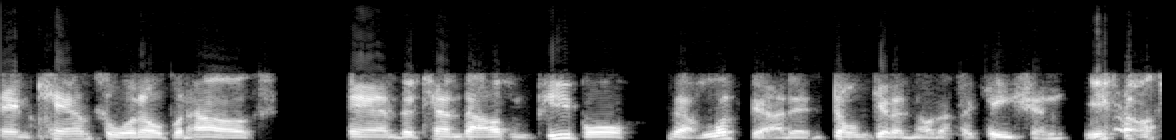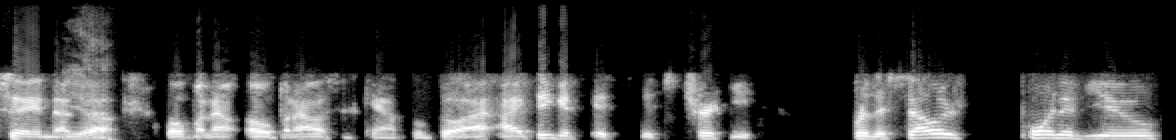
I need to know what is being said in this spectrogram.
and cancel an open house, and the 10,000 people that looked at it don't get a notification, you know, saying that Yeah. the open open house is canceled. So I, I think it's it's it's tricky for the seller's point of view.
